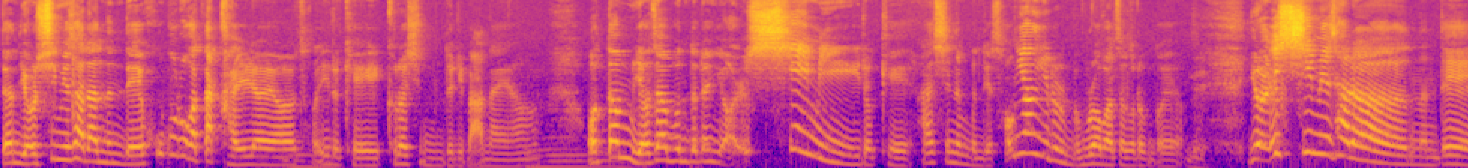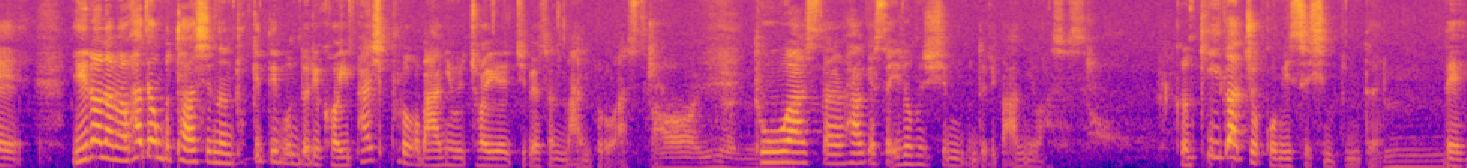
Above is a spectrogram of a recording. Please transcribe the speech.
나는 열심히 살았는데 호불호가 딱 갈려요. 저 이렇게 그러신 분들이 많아요. 어떤 여자분들은 열심히 이렇게 하시는 분들 성향이를 물어봐서 그런 거예요. 네. 열심히 살았는데 일어나면 화장부터 하시는 토끼띠 분들이 거의 80%가 많이 저희 집에서는 많이 보러 왔어요. 아. 도화살, 화개살 이러신 분들이 많이 왔었어요. 그런 끼가 조금 있으신 분들. 음. 네.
